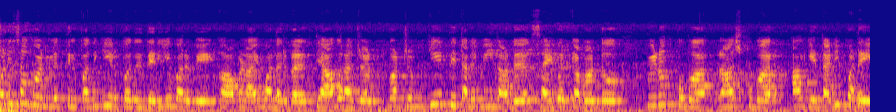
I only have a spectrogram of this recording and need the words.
ஒடிசா மாநிலத்தில் பதுங்கியிருப்பது தெரிய வரவே காவல் ஆய்வாளர்கள் தியாகராஜன் மற்றும் கீர்த்தி தலைமையிலான சைபர் கமாண்டோ வினோத்குமார் ராஜ்குமார் ஆகிய தனிப்படை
